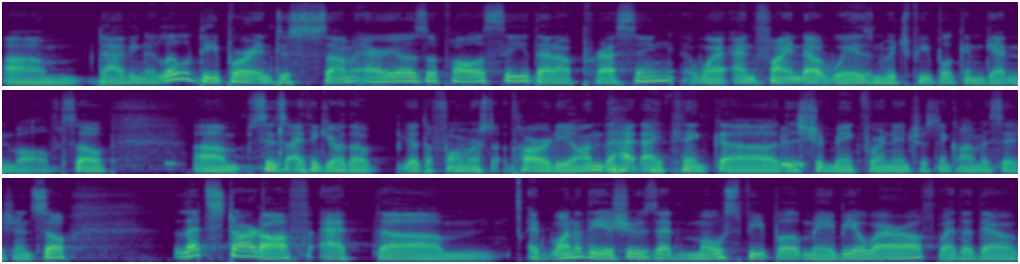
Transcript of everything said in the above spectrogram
um, diving a little deeper into some areas of policy that are pressing where, and find out ways in which people can get involved. So, um, since I think you're the you're the foremost authority on that, I think uh, this should make for an interesting conversation. So, let's start off at the, um, at one of the issues that most people may be aware of, whether they're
